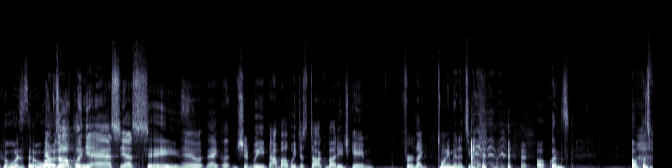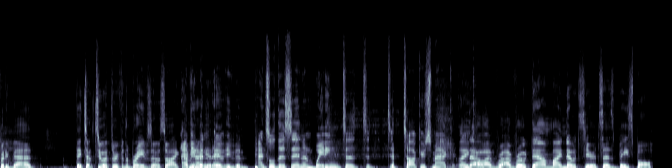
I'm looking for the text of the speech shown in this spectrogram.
Who was who was It was Oakland, you ass. Yes. Jeez. Uh, should we? How about we just talk about each game for like 20 minutes each? Oakland's Oakland's pretty bad. They took two or three from the Braves though, so I, I have mean you I been get it. have you been penciled this in and waiting to to, to talk your smack? Like, No, I, I wrote down my notes here. It says baseball,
